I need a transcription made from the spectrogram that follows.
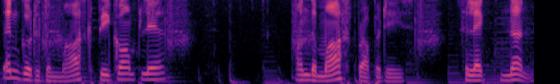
Then go to the mask pre-comp layer. On the mask properties, select none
